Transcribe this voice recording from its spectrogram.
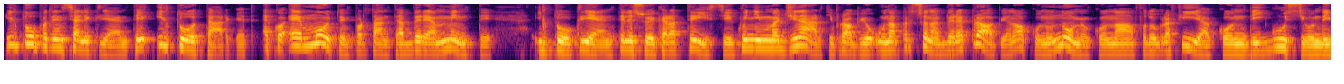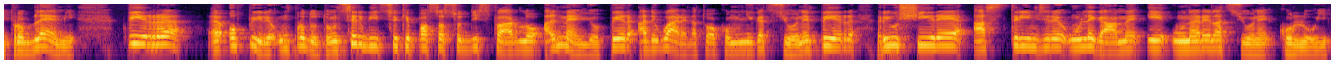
il tuo potenziale cliente, il tuo target. Ecco, è molto importante avere a mente il tuo cliente, le sue caratteristiche, quindi immaginarti proprio una persona vera e propria, no? con un nome, con una fotografia, con dei gusti, con dei problemi, per eh, offrire un prodotto un servizio che possa soddisfarlo al meglio per adeguare la tua comunicazione, per riuscire a stringere un legame e una relazione con lui.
